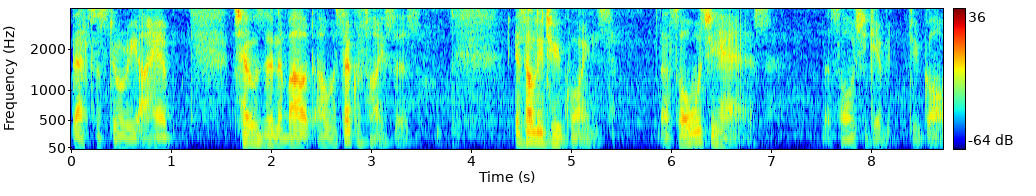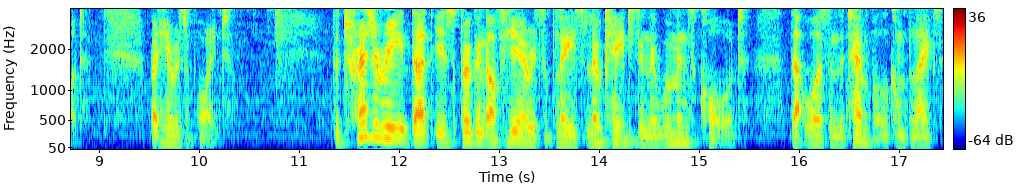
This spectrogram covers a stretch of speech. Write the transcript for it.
That's the story I have chosen about our sacrifices. It's only two coins. That's all she has. That's all she gave to God. But here is the point. The treasury that is spoken of here is a place located in the women's court that was in the temple complex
